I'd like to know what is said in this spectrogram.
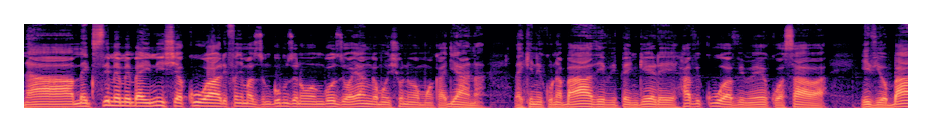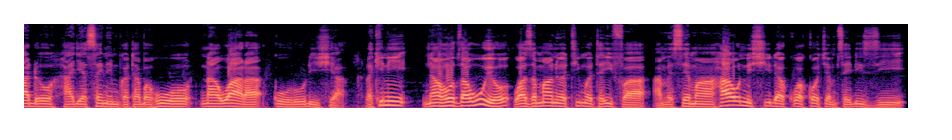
na Maxime amebainisha kuwa alifanya mazungumzo na uongozi wa Yanga mwishoni mwa mwaka jana, lakini kuna baadhi ya vipengele havikuwa vimewekwa sawa, hivyo bado hajasaini mkataba huo na wala kurudisha. Lakini nahodha huyo wa zamani wa timu ya taifa amesema hao ni shida kuwa kocha msaidizi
